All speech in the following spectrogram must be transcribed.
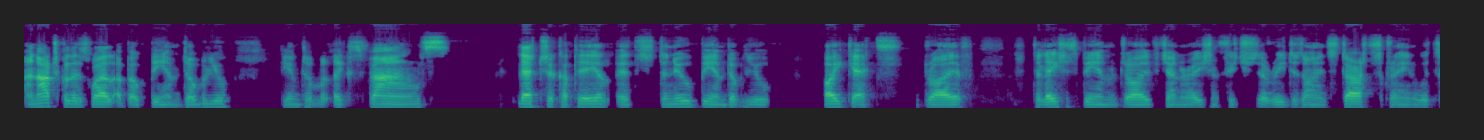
an article as well about BMW. BMW expands electric appeal. It's the new BMW iX Drive. The latest BMW Drive generation features a redesigned start screen with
